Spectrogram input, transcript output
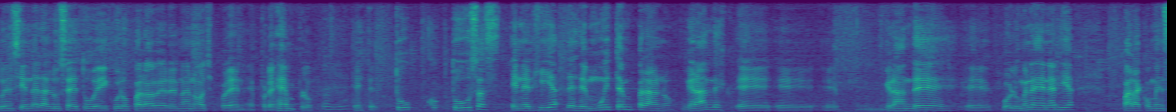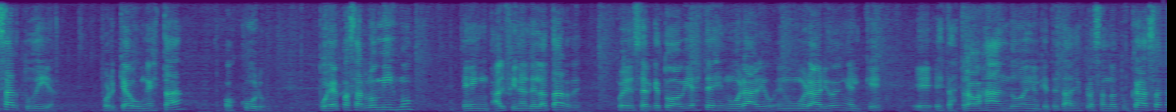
tú enciendes las luces de tu vehículo para ver en la noche, por, ejemplo, este, tú, tú, usas energía desde muy temprano, grandes, eh, eh, eh, grandes volúmenes de energía, para comenzar tu día, porque aún está oscuro. Puede pasar lo mismo en, al final de la tarde. Puede ser que todavía estés en horario, en un horario en el que eh, estás trabajando, en el que te estás desplazando a tu casa,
